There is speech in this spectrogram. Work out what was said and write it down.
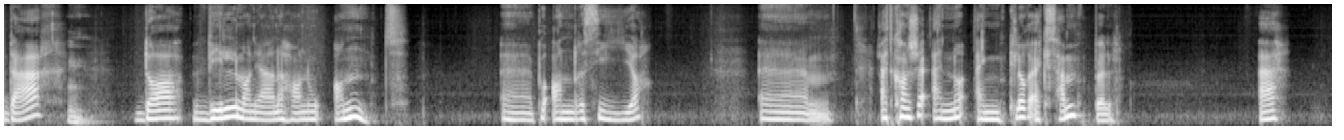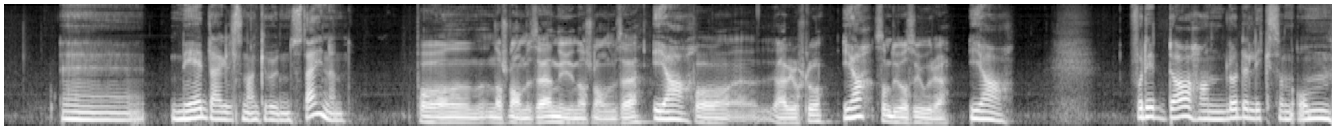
der. Da vil man gjerne ha noe annet eh, på andre sida. Eh, et kanskje enda enklere eksempel er eh, nedleggelsen av grunnsteinen. På Nasjonalmuseet, nye Nasjonalmuseet Ja. på, eh, her i Oslo, Ja. som du også gjorde. Ja. For da handler det liksom om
